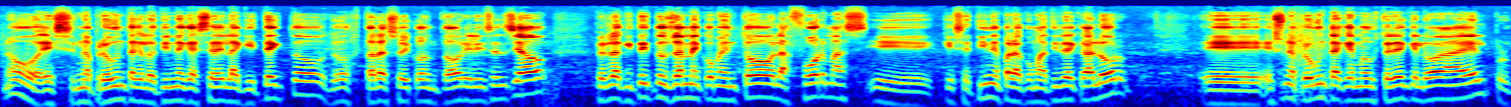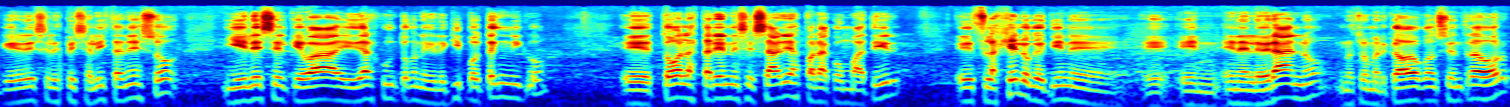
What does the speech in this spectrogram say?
No, es una pregunta que lo tiene que hacer el arquitecto. Yo hasta ahora soy contador y licenciado, pero el arquitecto ya me comentó las formas eh, que se tiene para combatir el calor. Eh, es una pregunta que me gustaría que lo haga él, porque él es el especialista en eso y él es el que va a idear junto con el equipo técnico eh, todas las tareas necesarias para combatir el flagelo que tiene en, en el verano nuestro mercado concentrador,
